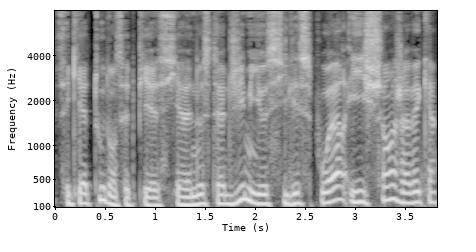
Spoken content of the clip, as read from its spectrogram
c'est qu'il y a tout dans cette pièce. Il y a la nostalgie, mais il y a aussi l'espoir, et il change avec un,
